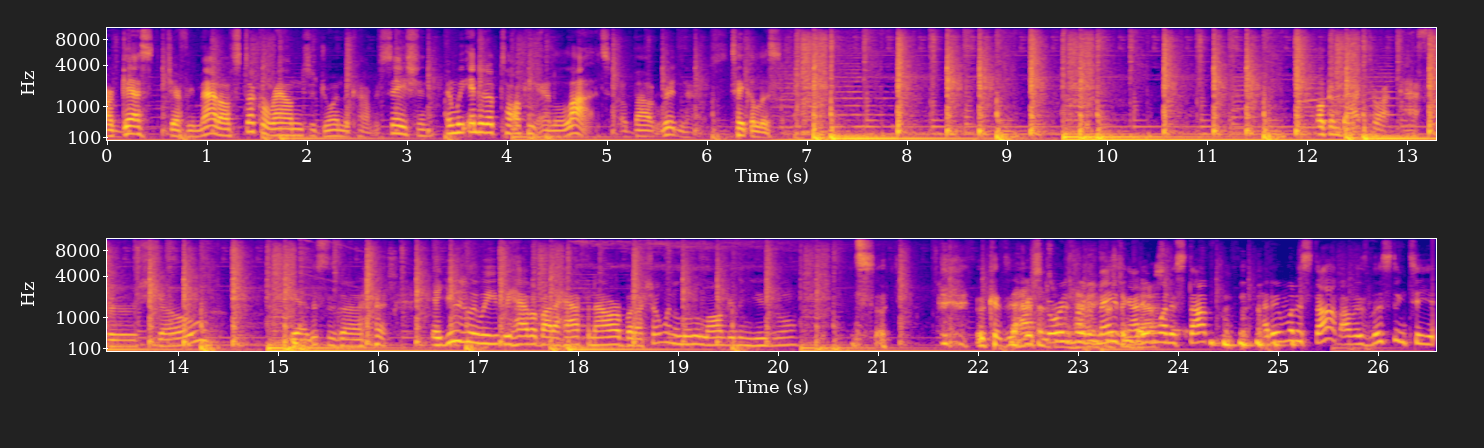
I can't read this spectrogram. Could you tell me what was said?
Our guest, Jeffrey Madoff, stuck around to join the conversation, and we ended up talking a lot about Rittenhouse. Take a listen. Welcome back to our after show. Yeah, this is uh yeah, usually we, we have about a half an hour, but our show went a little longer than usual. So because your stories were amazing. I didn't want to stop. I didn't want to stop. I was listening to you.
